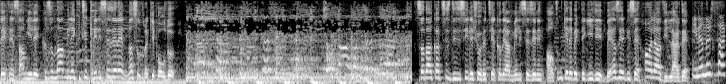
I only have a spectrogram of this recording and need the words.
Defne Samyeli kızından bile küçük Melis Sezen'e nasıl rakip oldu? Sadakatsiz dizisiyle şöhreti yakalayan Melis Sezen'in Altın Kelebek'te giydiği beyaz elbise hala dillerde. İnanırsak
